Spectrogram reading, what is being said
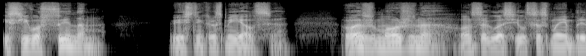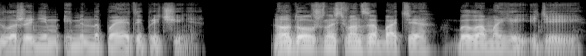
и с его сыном, Вестник рассмеялся. Возможно, он согласился с моим предложением именно по этой причине. Но должность в Анзабате была моей идеей,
